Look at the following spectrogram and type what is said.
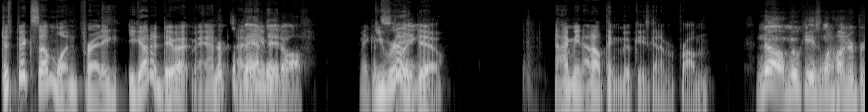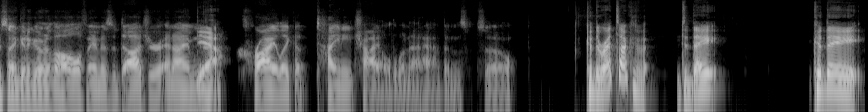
Just pick someone, Freddie. You got to do it, man. Rip the I band-aid off. Make it You really do. I mean, I don't think Mookie's gonna have a problem. No, Mookie is 100% going to go to the Hall of Fame as a Dodger, and I'm going to Yeah. cry like a tiny child when that happens. So Could the Red Sox have? Did they? Could they?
